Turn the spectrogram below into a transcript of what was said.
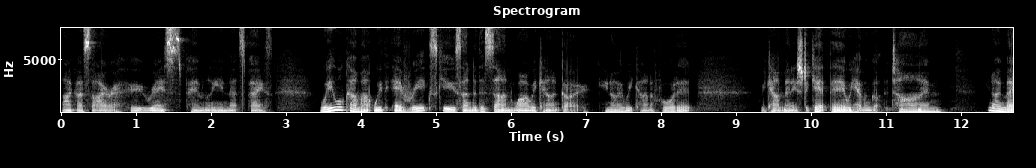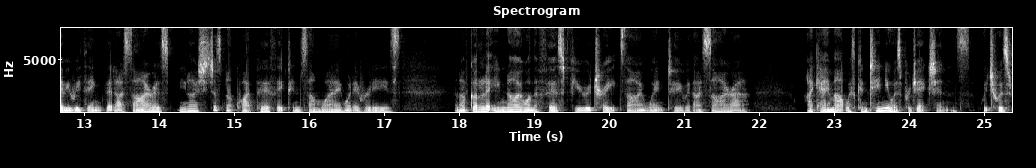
like Isira who rests permanently in that space, we will come up with every excuse under the sun why we can't go. You know, we can't afford it we can't manage to get there, we haven't got the time. You know, maybe we think that Isira's, you know, she's just not quite perfect in some way, whatever it is. And I've got to let you know on the first few retreats I went to with Isira, I came up with continuous projections, which was,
